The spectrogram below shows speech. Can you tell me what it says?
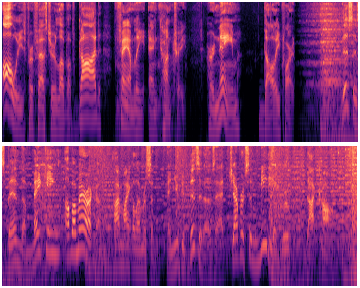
always professed her love of God, family, and country. Her name, Dolly Parton. This has been The Making of America. I'm Michael Emerson, and you can visit us at jeffersonmediagroup.com.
